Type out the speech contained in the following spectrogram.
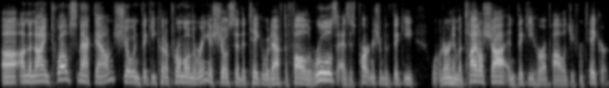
Uh, on the 9 12 SmackDown, Show and Vickie cut a promo in the ring as Show said that Taker would have to follow the rules as his partnership with Vickie would earn him a title shot and Vickie her apology from Taker.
